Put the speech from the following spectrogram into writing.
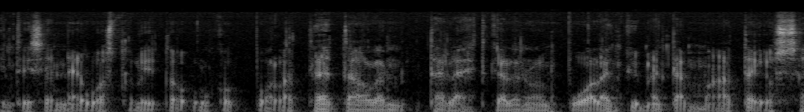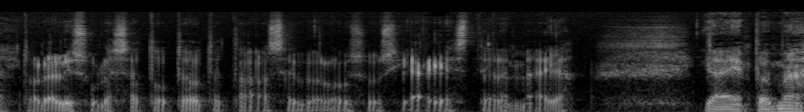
entisen Neuvostoliiton ulkopuolella taitaa olla tällä hetkellä noin puolenkymmentä maata, jossa todellisuudessa toteutetaan asevelvollisuusjärjestelmää, ja, ja enpä mä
